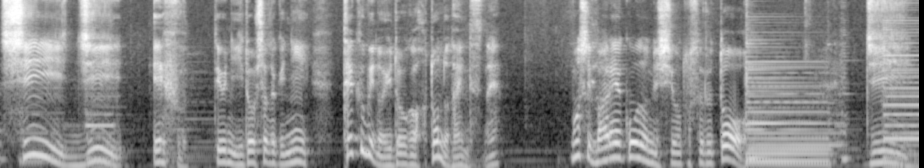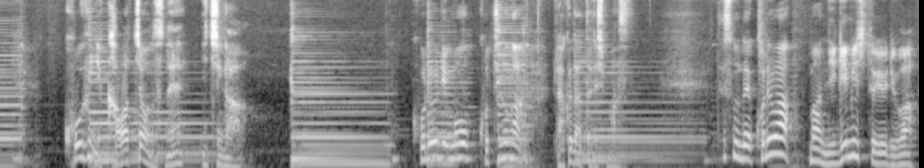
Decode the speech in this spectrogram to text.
CGF っていうふうに移動した時に手首の移動がほとんどないんですね。もしバレーコードにしようとすると G こういうふうに変わっちゃうんですね位置が。これよりもこっちのが楽だったりします。ですのでこれはまあ逃げ道というよりは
